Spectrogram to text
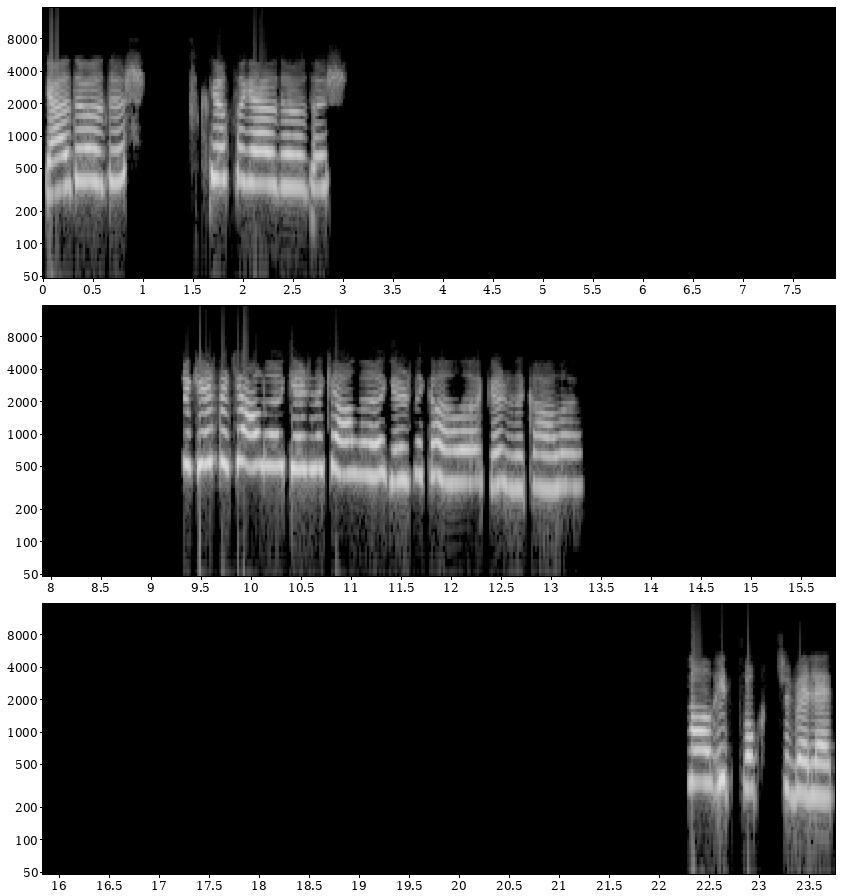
Geldi öldür. Sıkıyorsa geldi öldür. Gerizekalı, gerizekalı, gerizekalı, gerizekalı. Mal hitboxçu velet.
